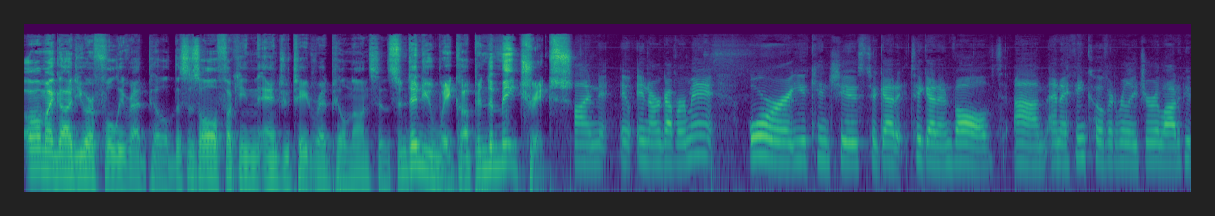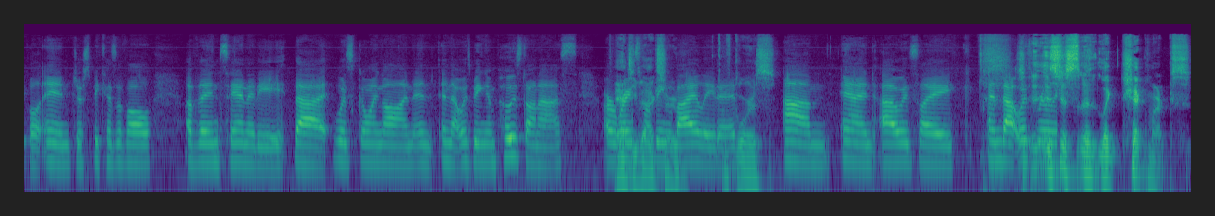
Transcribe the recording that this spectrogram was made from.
Oh my god, you are fully red pilled. This is all fucking Andrew Tate red pill nonsense. And then you wake up in the Matrix. on in our government, or you can choose to get to get involved. Um, and I think COVID really drew a lot of people in just because of all of the insanity that was going on and, and that was being imposed on us. Our rights were being violated. Of course. Um, and I was like, and that was really It's just uh, like check marks,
